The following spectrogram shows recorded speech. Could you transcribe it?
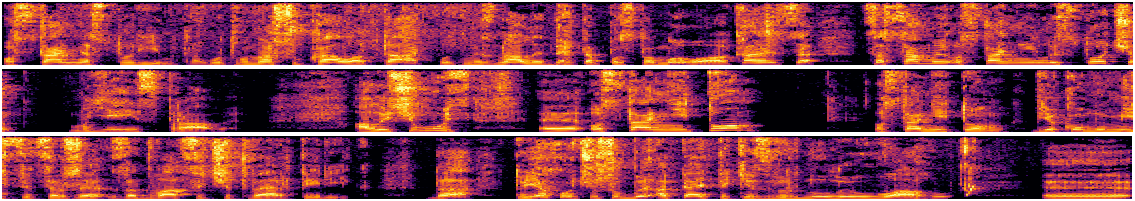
остання сторінка. От вона шукала так, от не знали, де та постанова. А кажеться, це самий останній листочок моєї справи. Але чомусь е, останній том, останній том, в якому місці це вже за 24 рік, да, то я хочу, щоб ви опять-таки звернули увагу, е,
